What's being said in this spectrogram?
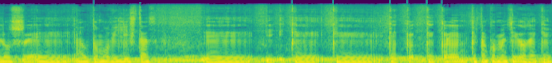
los eh, automovilistas eh, y, que, que, que- creen, que están convencidos de que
